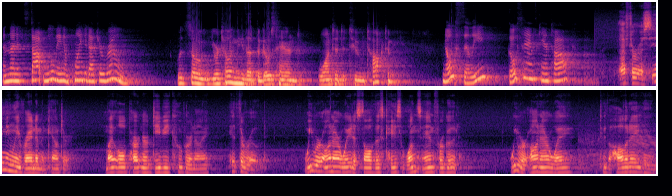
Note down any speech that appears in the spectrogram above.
and then it stopped moving and pointed at your room. But So you're telling me that the ghost hand wanted to talk to me? No, silly. Ghost hands can't talk. After a seemingly random encounter, my old partner DB Cooper and I hit the road. We were on our way to solve this case once and for good. We were on our way to the Holiday Inn.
